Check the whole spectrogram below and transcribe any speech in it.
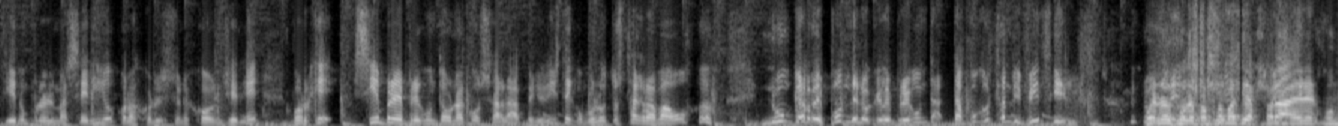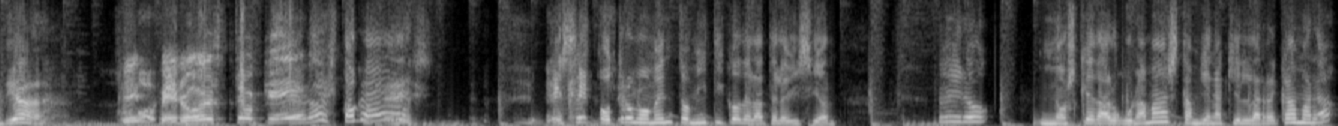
Tienen un problema serio con las conexiones con Gené, porque siempre le pregunta una cosa a la periodista y como el otro está grabado, nunca responde lo que le pregunta. Tampoco es tan difícil. Bueno, eso le pasó a Matías Prada en el Mundial. Sí, pero esto qué ¿Pero esto qué es? Ese es otro momento mítico de la televisión. Pero nos queda alguna más también aquí en la recámara.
